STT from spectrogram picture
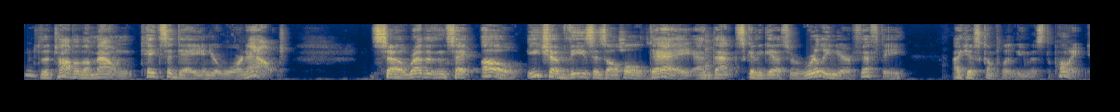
to the top of a mountain takes a day and you're worn out. So rather than say, oh, each of these is a whole day and that's going to get us really near 50, I just completely missed the point.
